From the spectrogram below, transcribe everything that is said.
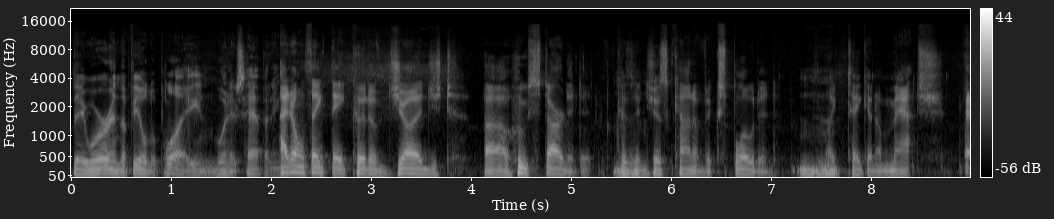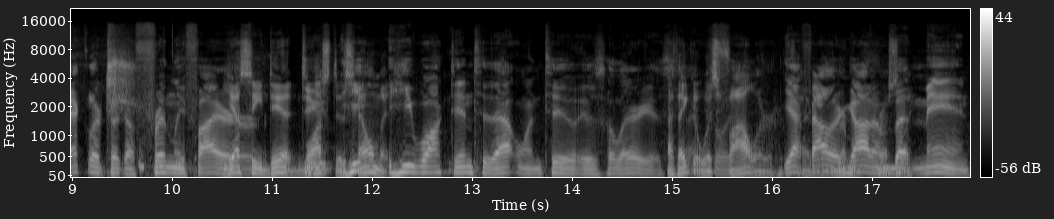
they were in the field of play and when it's happening. I don't think they could have judged uh, who started it because Mm-hmm. it just kind of exploded, like taking a match. Ekeler took a friendly fire. Yes, he did. Lost his he, helmet. He walked into that one too. It was hilarious. I think it was. Fowler. Yeah, Fowler got him, correctly. but man,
